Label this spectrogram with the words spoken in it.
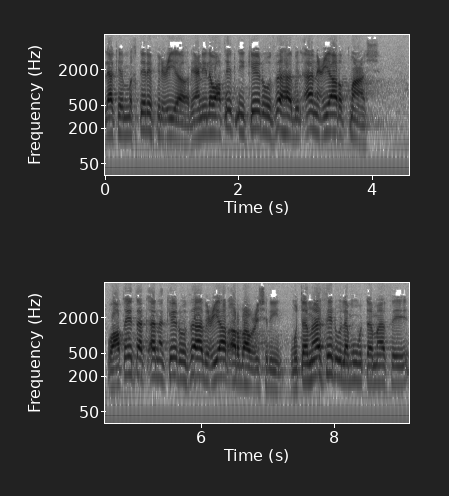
لكن مختلف العيار. يعني لو أعطيتني كيلو ذهب الآن عيار 12 وأعطيتك أنا كيلو ذهب عيار 24 متماثل ولا مو متماثل؟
